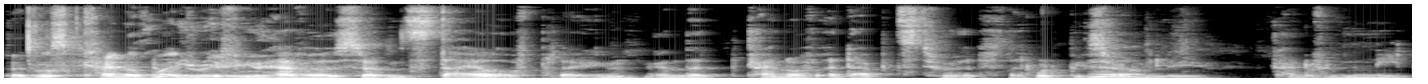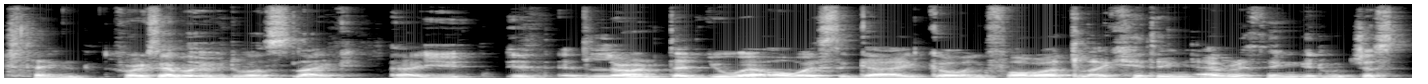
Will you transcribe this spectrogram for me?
that was kind of I my mean, dream if you have a certain style of playing and that kind of adapts to it, that would be Yeah. certainly kind of a neat thing. For example, if it was like uh, you, it, it learned that you were always the guy going forward, like hitting everything, it would just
